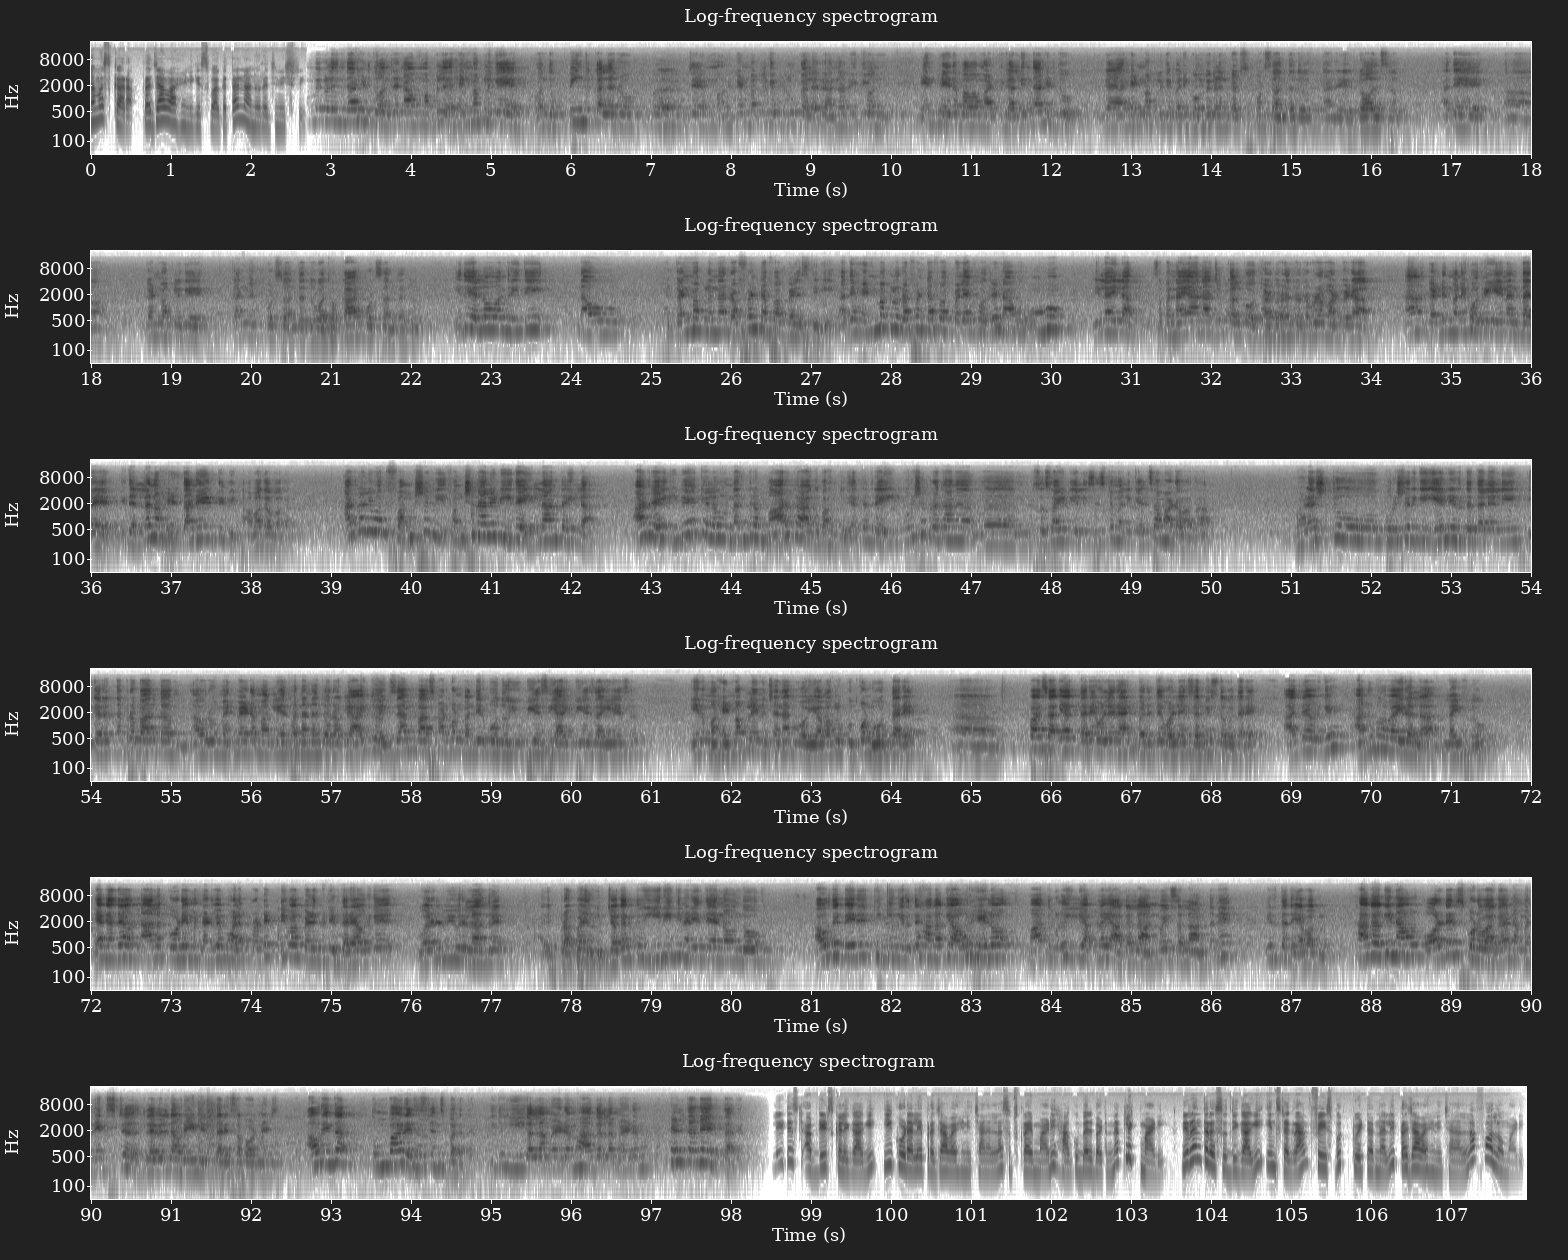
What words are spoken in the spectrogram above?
ನಮಸ್ಕಾರ. ಪ್ರಜಾವಾಹಿನಿಗೆ ಸ್ವಾಗತ. ನಾನು ರಜನಿಶ್ರೀ. ಗೊಂಬೆಗಳಿಂದ ಹಿಡಿದು ಅಂದರೆ ನಾವು ಮಕ್ಕಳು ಹೆಣ್ಮಕ್ಳಿಗೆ ಒಂದು ಪಿಂಕ್ ಕಲರು ಹೆಣ್ಮಕ್ಳಿಗೆ ಬ್ಲೂ ಕಲರ್ ಅನ್ನೋ ರೀತಿ ಒಂದು ಏನು ಭೇದ ಭಾವ ಮಾಡ್ತೀವಿ. ಅಲ್ಲಿಂದ ಹಿಡಿದು ಹೆಣ್ಮಕ್ಳಿಗೆ ಬರೀ ಗೊಂಬೆಗಳನ್ನು ಕಟ್ಸಿ ಕೊಡಿಸೋ ಅಂಥದ್ದು ಅಂದರೆ ಡಾಲ್ಸ್ ಅದೇ ಗಂಡು ಮಕ್ಕಳಿಗೆ ಕೊಡಿಸೋ ಅಂಥದ್ದು ಅಥವಾ ಕಾರ್ ಕೊಡಿಸೋ ಅಂಥದ್ದು ಇದು ಎಲ್ಲೋ ಒಂದು ರೀತಿ ನಾವು ಗಂಡು ಮಕ್ಕಳನ್ನ ರಫ್ ಆ್ಯಂಡ್ ಟಫ್ ಆಗಿ ಬೆಳೆಸ್ತೀವಿ. ಅದೇ ಹೆಣ್ಮಕ್ಳು ರಫ್ ಆ್ಯಂಡ್ ಟಫ್ ಆಗಿ ಬೆಳೆಯಕ್ಕೆ ಹೋದರೆ ನಾವು ಹ್ಞೂ ಇಲ್ಲ ಇಲ್ಲ, ಸ್ವಲ್ಪ ನಯ ನಾಜು ಕಲ್ಕೋ ಧಡಬಡ ತಡಬಡ ಮಾಡಬೇಡ. ಗಂಡನ ಮನೆಗೆ ಹೋದರೆ ಏನಂತಾರೆ? ಇದೆಲ್ಲ ನಾವು ಹೇಳ್ತಾನೇ ಇರ್ತೀವಿ ಅವಾಗವಾಗ ಅದರಲ್ಲಿ ಒಂದು ಫಂಕ್ಷನ್ ಫಂಕ್ಷನಾಲಿಟಿ ಇದೆ, ಇಲ್ಲ ಅಂತ ಇಲ್ಲ. ಆದರೆ ಇವೇ ಕೆಲವು ನಂತರ ಮಾರ್ಗ ಆಗಬಾರ್ದು. ಯಾಕಂದರೆ ಈ ಪುರುಷ ಪ್ರಧಾನ ಸೊಸೈಟಿಯಲ್ಲಿ ಸಿಸ್ಟಮಲ್ಲಿ ಕೆಲಸ ಮಾಡುವಾಗ ಬಹಳಷ್ಟು ಪುರುಷರಿಗೆ ಏನಿರುತ್ತೆ ತಲೆಯಲ್ಲಿ? ಈಗ ರತ್ನಪ್ರಭಾ ಅಂತ ಅವರು ಮೇಡಮ್ ಆಗಲಿ ಅಥವಾ ನನ್ನಂಥವ್ರಾಗಲಿ ಆಯಿತು ಎಕ್ಸಾಮ್ ಪಾಸ್ ಮಾಡ್ಕೊಂಡು ಬಂದಿರ್ಬೋದು U P S C I P S I A S ಏನು ಹೆಣ್ಮಕ್ಳೇನು ಚೆನ್ನಾಗಿ ಯಾವಾಗಲೂ ಕೂತ್ಕೊಂಡು ಓದ್ತಾರೆ. ಪಾಸ್ ಆಗೇ ಆಗ್ತಾರೆ, ಒಳ್ಳೆ ರ್ಯಾಂಕ್ ಬರುತ್ತೆ, ಒಳ್ಳೆ ಸರ್ವಿಸ್ ತಗೋತಾರೆ. ಆದರೆ ಅವ್ರಿಗೆ ಅನುಭವ ಇರಲ್ಲ ಲೈಫ್ದು ಯಾಕಂದರೆ ಅವ್ರು ನಾಲ್ಕು ಗೋಡೆ ನಡುವೆ ಭಾಳ ಪ್ರೊಟೆಕ್ಟಿವ್ ಆಗಿ ಬೆಳೆದ್ಬಿಟ್ಟಿರ್ತಾರೆ. ಅವ್ರಿಗೆ ವರ್ಲ್ಡ್ ವ್ಯೂ ಇರಲ್ಲ ಅಂದರೆ ಪ್ರಪ ಜಗತ್ತು ಈ ರೀತಿ ನಡೆಯುತ್ತೆ ಅನ್ನೋ ಒಂದು ಅವ್ರದ್ದೇ ಬೇರೆ ಥಿಂಕಿಂಗ್ ಇರುತ್ತೆ. ಹಾಗಾಗಿ ಅವ್ರು ಹೇಳೋ ಮಾತುಗಳು ಇಲ್ಲಿ ಅಪ್ಲೈ ಆಗಲ್ಲ ಅನ್ವಯಿಸಲ್ಲ ಅಂತಲೇ ಇರ್ತದೆ ಯಾವಾಗಲೂ. ಹಾಗಾಗಿ ನಾವು ಆರ್ಡರ್ಸ್ ಕೊಡುವಾಗ ನಮ್ಮ ನೆಕ್ಸ್ಟ್ ಲೆವೆಲ್ನವ್ರು ಏನಿರ್ತಾರೆ ಸಬಾರ್ಡಿನೇಟ್ಸ್ ಅವರಿಂದ ತುಂಬ ರೆಸಿಸ್ಟೆನ್ಸ್ ಬರುತ್ತೆ. ಇದು ಹೀಗಲ್ಲ ಮೇಡಮ್ ಹಾಗಲ್ಲ ಮೇಡಮ್ ಹೇಳ್ತಾನೆ ಇರ್ತಾರೆ. ಲೇಟೆಸ್ಟ್ ಅಪ್ಡೇಟ್ಸ್ಗಳಿಗಾಗಿ ಈ ಕೂಡಲೇ ಪ್ರಜಾವಾಹಿನಿ ಚಾನೆಲ್ನ ಸಬ್ಸ್ಕ್ರೈಬ್ ಮಾಡಿ ಹಾಗೂ ಬೆಲ್ ಬಟನ್ನ ಕ್ಲಿಕ್ ಮಾಡಿ. ನಿರಂತರ ಸುದ್ದಿಗಾಗಿ ಇನ್ಸ್ಟಾಗ್ರಾಮ್ ಫೇಸ್ಬುಕ್ ಟ್ವಿಟರ್ನಲ್ಲಿ ಪ್ರಜಾವಾಹಿನಿ ಚಾನೆಲ್ನ ಫಾಲೋ ಮಾಡಿ.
